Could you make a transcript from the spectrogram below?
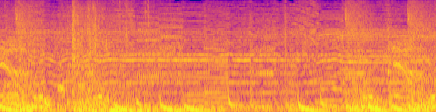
No! No!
